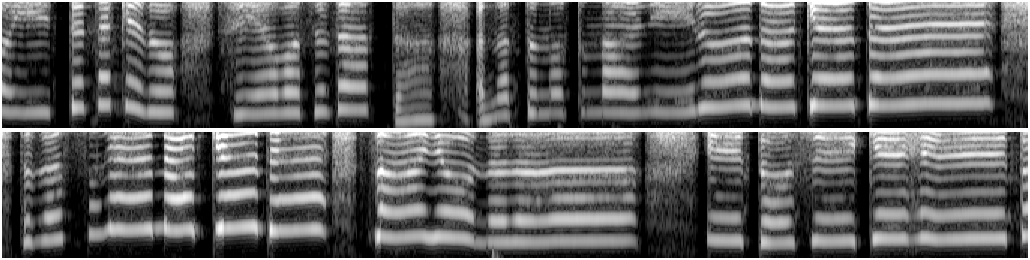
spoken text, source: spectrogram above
は言ってたけど幸せだった。あなたの隣にいるだけで。ただそれだけ愛しき人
